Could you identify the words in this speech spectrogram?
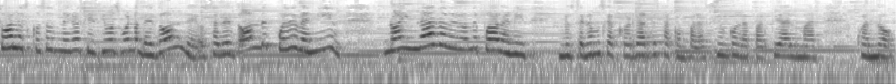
todas las cosas negras y decimos, bueno, ¿de dónde? O sea, ¿de dónde puede venir? No hay nada de dónde pueda venir. Nos tenemos que acordar de esta comparación con la partida del mar. Cuando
